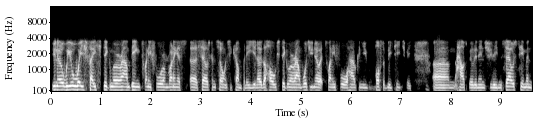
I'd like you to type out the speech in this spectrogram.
You know, we always face stigma around being 24 and running a, a, sales consultancy company. You know, the whole stigma around what do you know at 24? How can you possibly teach me um, how to build an industry leading sales team? And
